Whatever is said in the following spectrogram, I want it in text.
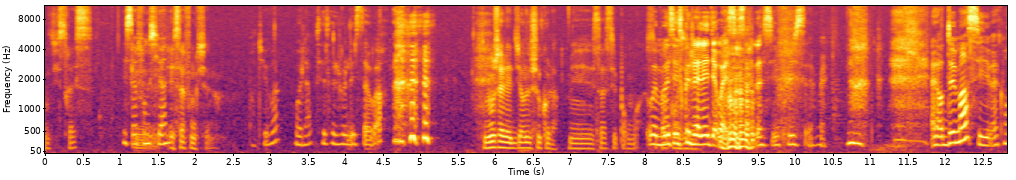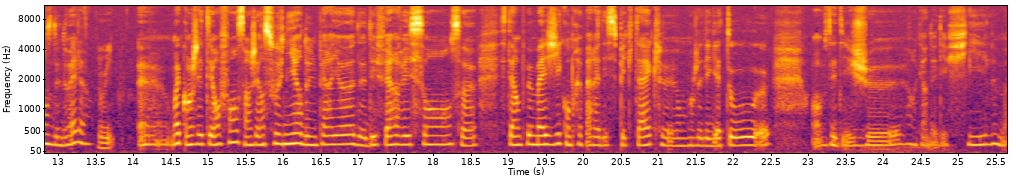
anti-stress. Et ça Et- fonctionne. Et ça fonctionne. Bon, tu vois, voilà, c'est ça que je voulais savoir. Sinon j'allais dire le chocolat, mais ça c'est pour moi. Ouais, moi c'est ce que j'allais dire. Ouais, c'est ça. Là, c'est plus. euh, ouais. Alors demain, c'est les vacances de Noël. Oui. Euh, moi, quand j'étais enfant, enfin, j'ai un souvenir d'une période d'effervescence. euh, C'était un peu magique. On préparait des spectacles, on mangeait des gâteaux, euh, on faisait des jeux, on regardait des films.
